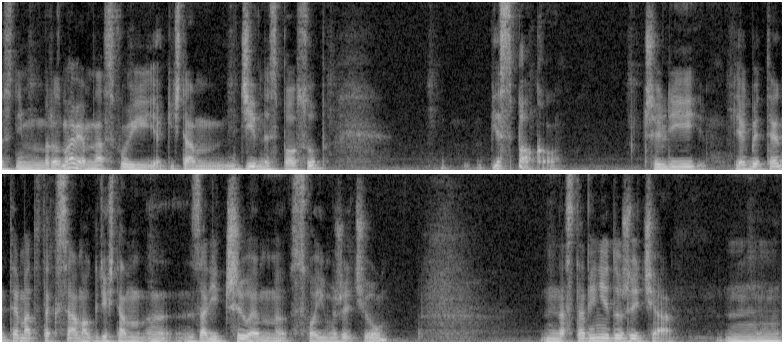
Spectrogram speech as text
z nim rozmawiam na swój jakiś tam dziwny sposób. Jest spoko. Czyli jakby ten temat tak samo gdzieś tam e, zaliczyłem w swoim życiu. Nastawienie do życia. Mm,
